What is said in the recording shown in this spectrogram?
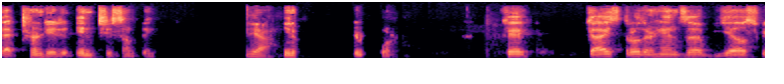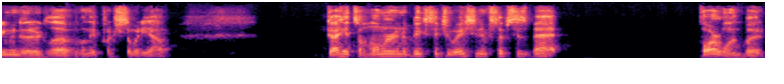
that turned it into something. Yeah. Year before. Okay, guys throw their hands up, yell, scream into their glove when they punch somebody out. Guy hits a homer in a big situation and flips his bat. Far one, but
